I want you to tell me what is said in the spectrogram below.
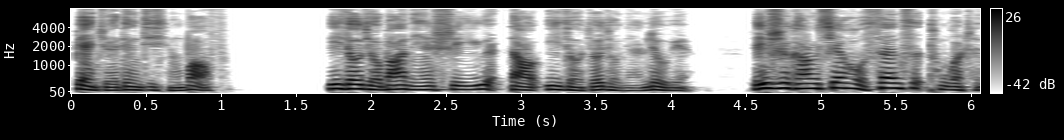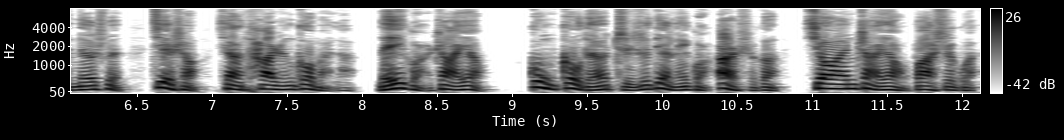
便决定进行报复。一九九八年十一月到一九九九年六月。黎世康先后三次通过陈德顺介绍向他人购买了雷管炸药，共购得纸质电雷管二十个，硝铵炸药八十管。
